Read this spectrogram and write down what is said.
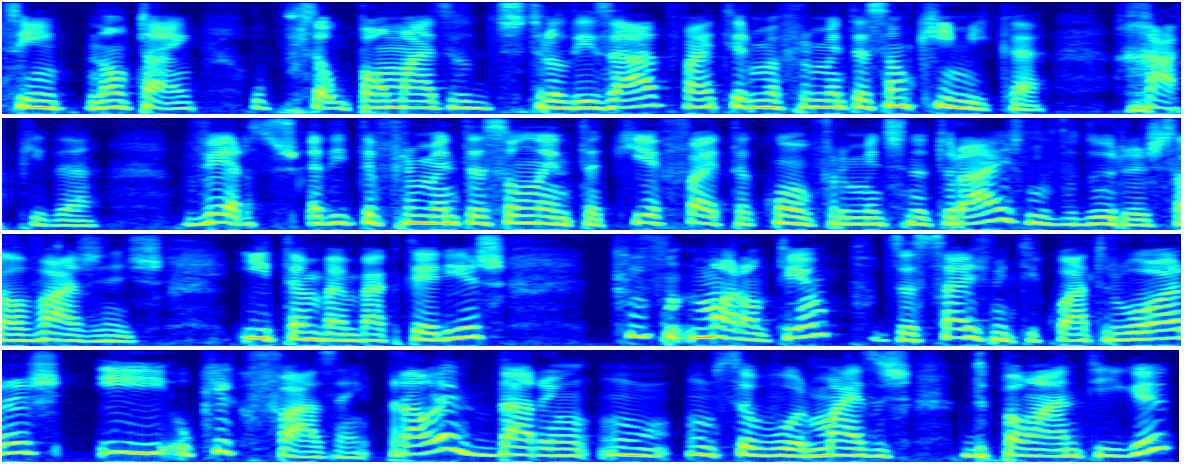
Sim, não tem. O pão mais industrializado vai ter uma fermentação química rápida, versus a dita fermentação lenta, que é feita com fermentos naturais, leveduras selvagens e também bactérias, que demoram tempo, 16, 24 horas, e o que é que fazem? Para além de darem um, um sabor mais de pão à antiga,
